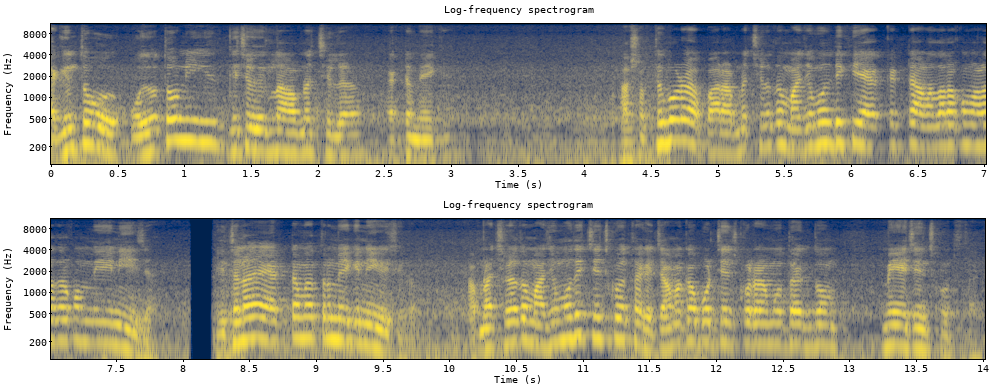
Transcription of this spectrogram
একদিন তো ওদেরও নিয়ে গেছে দেখলাম আপনার ছেলেরা একটা মেয়েকে। আর সবথেকে বড় ব্যাপার, আপনার ছেলে তো মাঝে মধ্যে দেখি এক একটা আলাদা রকম আলাদা রকম মেয়ে নিয়ে যায়। এতে নয়, একটা মাত্র মেয়েকে নিয়ে গেছিল। আপনার ছেলে তো মাঝে মধ্যেই চেঞ্জ করতে থাকে, জামা কাপড় চেঞ্জ করার মতো একদম মেয়ে চেঞ্জ করতে থাকে।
